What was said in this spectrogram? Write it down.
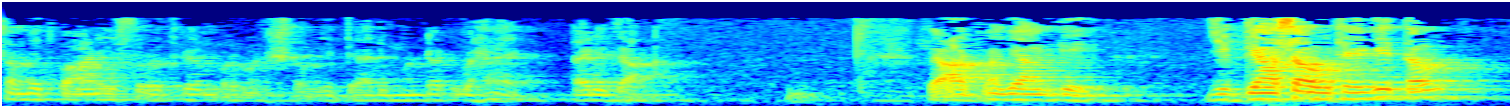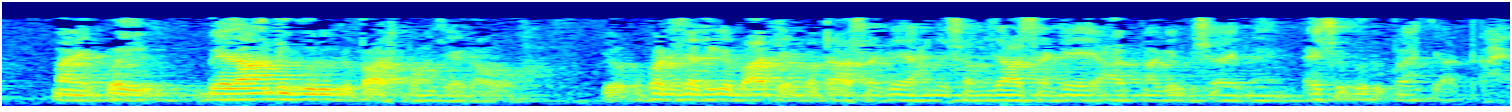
समित पाणी, श्रोत्रियम, ब्रह्मनिष्ठम इत्यादि मुंडक में है, तरीका। कि आत्मज्ञान की जिज्ञासा उठेगी तब, माने कोई वेदांति गुरु के पास पहुंचेगा वो। जो उपनिषद की बातें बता सके, हमें समझा सके आत्मा के विषय में, ऐसे गुरु पास जाता है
